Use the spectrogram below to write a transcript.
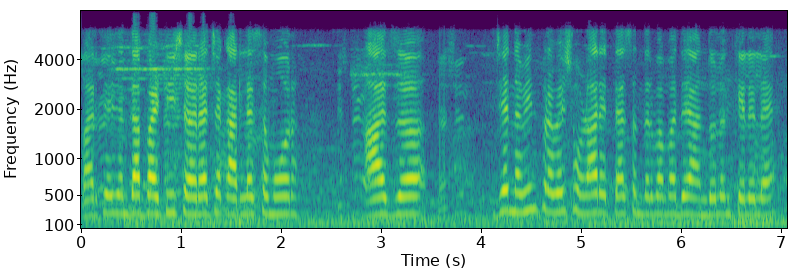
भारतीय जनता पार्टी शहराच्या कार्यालयासमोर आज जे नवीन प्रवेश होणार आहेत त्या संदर्भामध्ये आंदोलन केलेलं आहे.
